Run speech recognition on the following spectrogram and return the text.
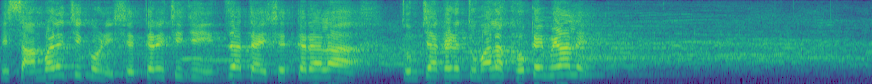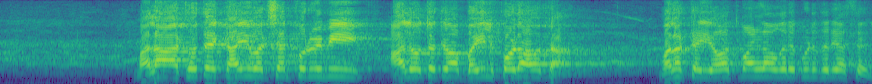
ही सांभाळायची कोणी? शेतकऱ्याची जी इज्जत आहे शेतकऱ्याला तुमच्याकडे तुम्हाला खोके मिळाले. मला आठवतंय काही वर्षांपूर्वी मी आलो होतो तेव्हा बैल पोळा होता. मला वाटतं यवतमाळला वगैरे कुठेतरी असेल.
